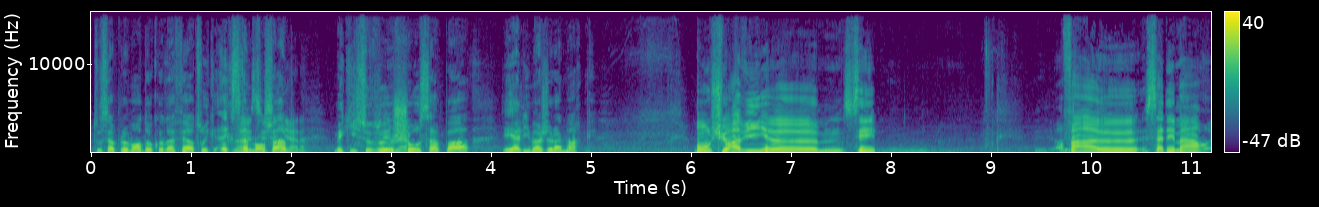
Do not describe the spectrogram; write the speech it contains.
tout simplement. Donc on a fait un truc extrêmement simple, mais qui se veut chaud, sympa et à l'image de la marque. Bon, je suis ravi. Euh, c'est enfin, euh, ça démarre.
